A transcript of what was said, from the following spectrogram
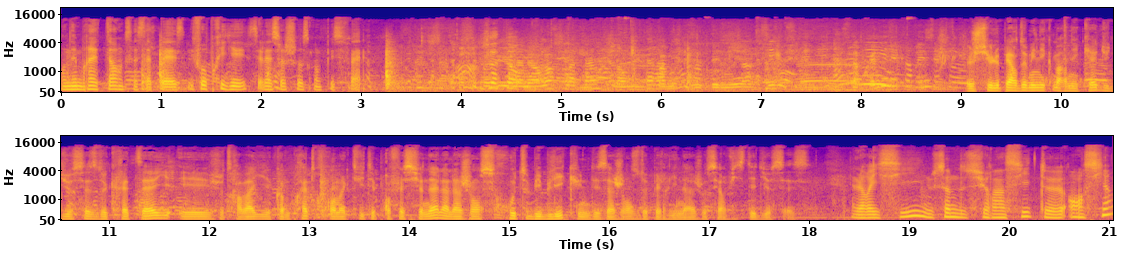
On aimerait tant que ça s'apaise. Il faut prier, c'est la seule chose qu'on puisse faire. Je suis le père Dominique Marniquet du diocèse de Créteil et je travaille comme prêtre en activité professionnelle à l'agence Route Biblique, une des agences de pèlerinage au service des diocèses. Alors ici, nous sommes sur un site euh, ancien.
